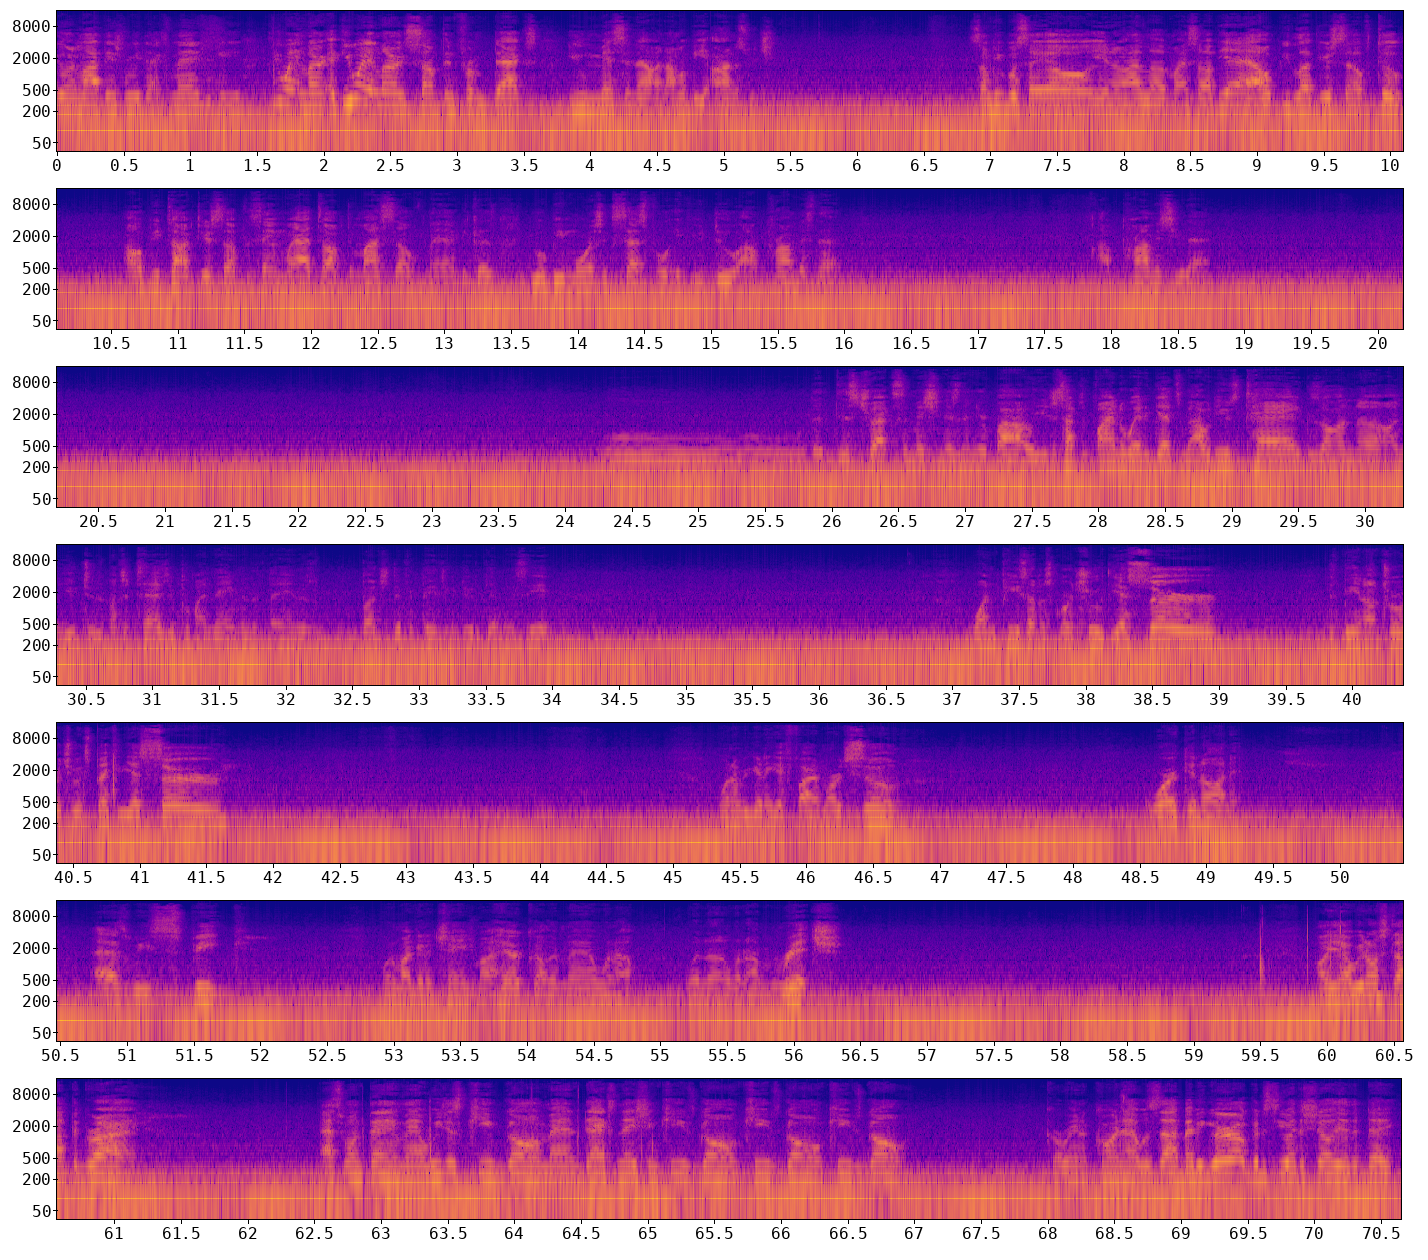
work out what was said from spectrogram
learn a lot of things from you, Dax, man. If you, if you ain't learn, if you ain't learned something from Dax, you missing out. And I'm gonna be honest with you. Some people say, "Oh, you know, I love myself." Yeah, I hope you love yourself too. I hope you talk to yourself the same way I talk to myself, man, because you will be more successful if you do. I promise that. I promise you that. Ooh, the diss track submission isn't in your bio. You just have to find a way to get to me. I would use tags on uh, on YouTube. There's a bunch of tags. You put my name in the thing. There's a bunch of different things you can do to get me to see it. One Piece underscore truth. Yes, sir. Is being on tour what you expected? Yes, sir. When are we gonna get Fire March soon? Working on it. As we speak. When am I gonna change my hair color, man? When I'm when uh, when I'm rich. Oh yeah, we don't stop the grind. That's one thing, man. We just keep going, man. Dax Nation keeps going, keeps going, keeps going. Karina Cornett, what's up, baby girl? Good to see you at the show the other day.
